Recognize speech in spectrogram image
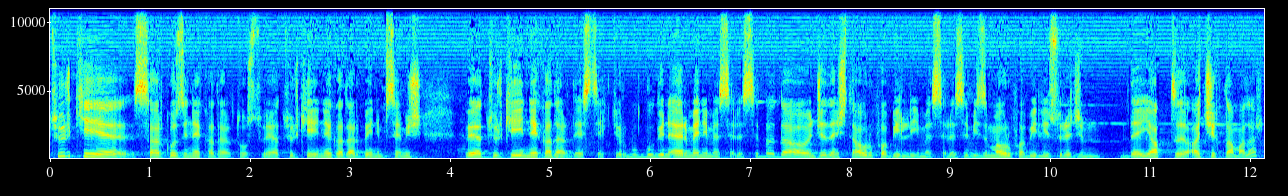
Türkiye'ye Sarkozy ne kadar dost veya Türkiye'yi ne kadar benimsemiş veya Türkiye'yi ne kadar destekliyor. Bu bugün Ermeni meselesi. Daha önceden işte Avrupa Birliği meselesi. Bizim Avrupa Birliği sürecinde yaptığı açıklamalar.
